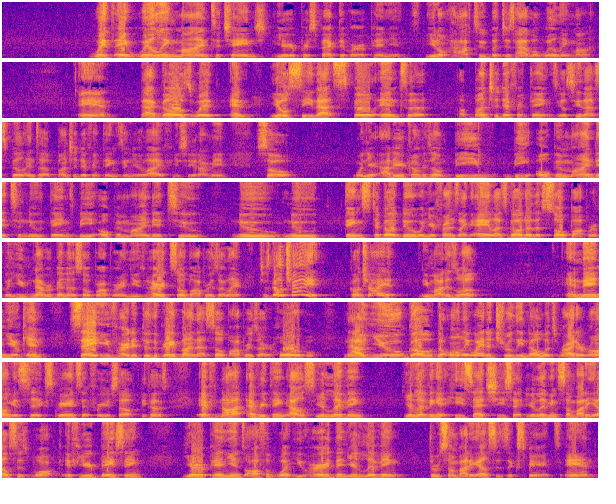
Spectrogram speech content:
with a willing mind to change your perspective or opinions. You don't have to, but just have a willing mind. And that goes with, and you'll see that spill into a bunch of different things. You'll see that spill into a bunch of different things in your life. You see what I mean? So when you're out of your comfort zone, be be open minded to new things. Be open minded to new new things to go do when your friends like, hey, let's go to the soap opera, but you've never been to a soap opera and you've heard soap operas are lame. Just go try it. Go try it. You might as well. And then you can say you've heard it through the grapevine that soap operas are horrible. Now you go. The only way to truly know what's right or wrong is to experience it for yourself. Because if not, everything else you're living, you're living it. He said, she said. You're living somebody else's walk. If you're basing your opinions off of what you heard, then you're living through somebody else's experience. And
